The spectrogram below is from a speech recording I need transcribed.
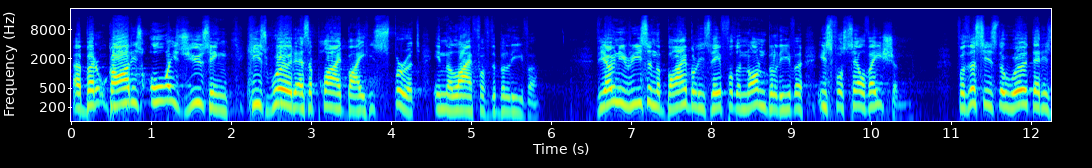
Uh, but God is always using His Word as applied by His Spirit in the life of the believer. The only reason the Bible is there for the non believer is for salvation. For this is the word that, is,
